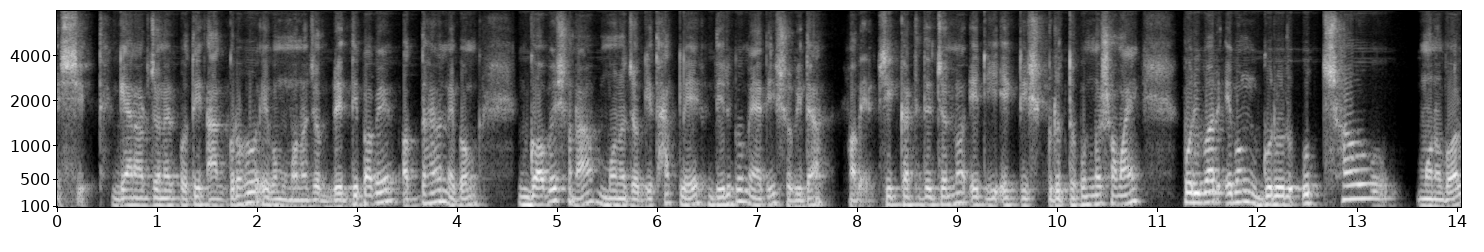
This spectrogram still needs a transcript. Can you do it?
নিশ্চিত। জ্ঞান অর্জনের প্রতি আগ্রহ এবং মনোযোগ বৃদ্ধি পাবে। অধ্যয়ন এবং গবেষণা মনোযোগী থাকলে দীর্ঘমেয়াদী সুবিধা হবে। শিক্ষার্থীদের জন্য এটি একটি গুরুত্বপূর্ণ সময়। পরিবার এবং গুরুর উৎসাহ মনোবল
